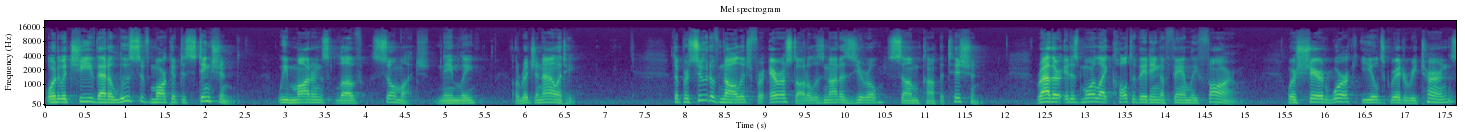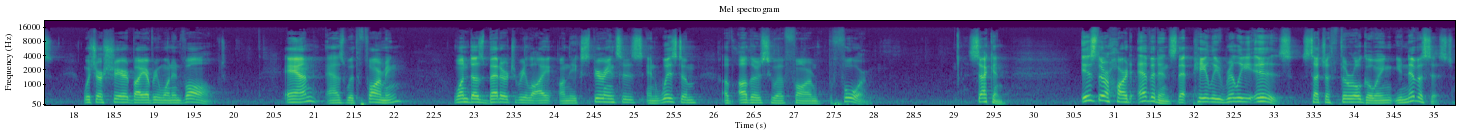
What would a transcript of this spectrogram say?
or to achieve that elusive mark of distinction we moderns love so much, namely originality. The pursuit of knowledge for Aristotle is not a zero sum competition. Rather, it is more like cultivating a family farm, where shared work yields greater returns, which are shared by everyone involved. And, as with farming, one does better to rely on the experiences and wisdom of others who have farmed before. Second, is there hard evidence that Paley really is such a thoroughgoing univocist?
